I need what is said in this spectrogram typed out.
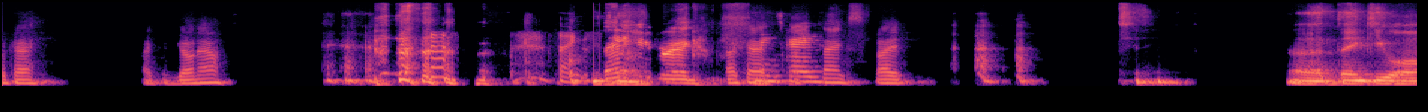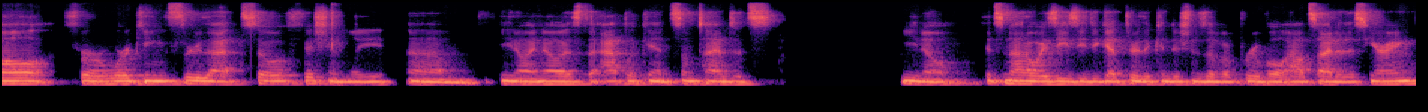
Okay. I can go now? Thanks. Thank you, Greg. Okay. Thanks, Greg. Thanks. Bye. Uh, thank you all for working through that so efficiently. Um, you know, I know as the applicant, sometimes it's you know, it's not always easy to get through the conditions of approval outside of this hearing.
